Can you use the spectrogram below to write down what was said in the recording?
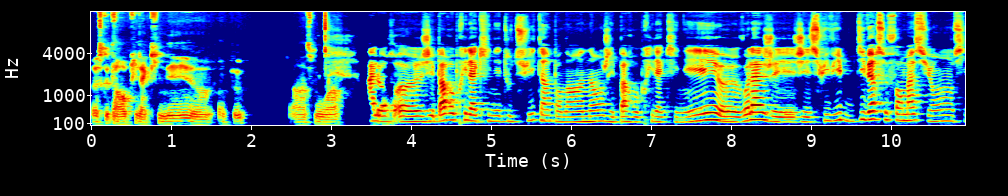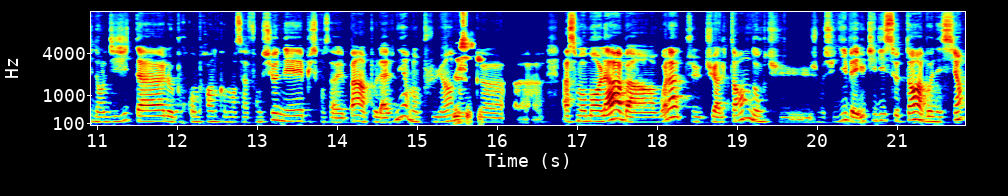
est-ce que tu as repris la kiné un peu à ce moment-là? Alors, euh, j'ai pas repris la kiné tout de suite, hein. Pendant un an, j'ai pas repris la kiné. Euh, voilà, j'ai suivi diverses formations aussi dans le digital, pour comprendre comment ça fonctionnait, puisqu'on savait pas un peu l'avenir non plus, hein. Donc, euh, à ce moment-là, ben, voilà, tu as le temps, donc je me suis dit: «Beh, utilise ce temps à bon escient».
